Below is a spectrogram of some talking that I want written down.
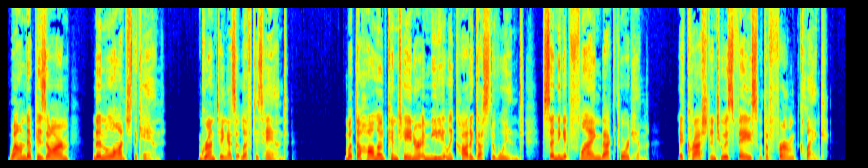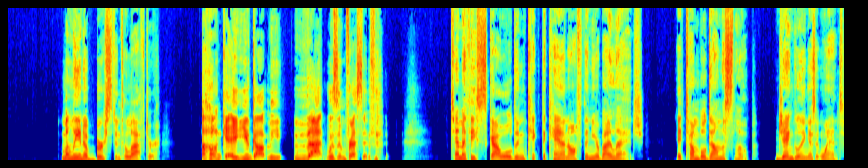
wound up his arm, then launched the can, grunting as it left his hand. But the hollowed container immediately caught a gust of wind, sending it flying back toward him. It crashed into his face with a firm clank. Melina burst into laughter. Okay, you got me. That was impressive. Timothy scowled and kicked the can off the nearby ledge. It tumbled down the slope, jangling as it went,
